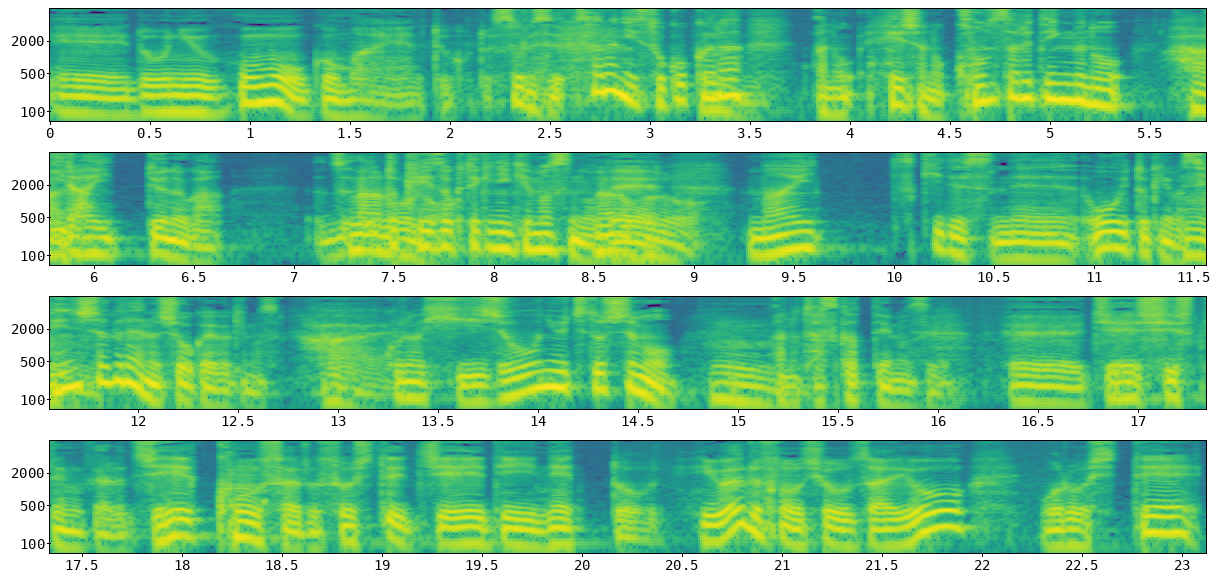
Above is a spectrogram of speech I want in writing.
えー、導入後も5万円ということですね。そうです。さらにそこから、うん、あの、弊社のコンサルティングの依頼っていうのが、ずっと継続的に行きますので、毎月ですね、多い時は1000社ぐらいの紹介が来ます。うんはい、これは非常にうちとしても、うん、あの、助かっていますよ。えー、J システムから J コンサル、そして JD ネット、いわゆるその商材を下ろして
